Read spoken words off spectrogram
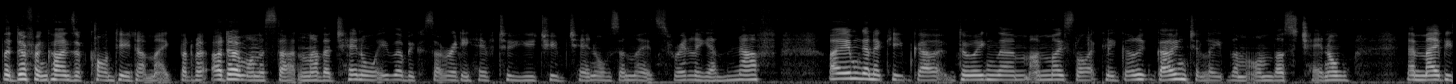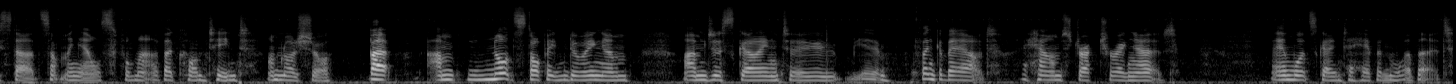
the different kinds of content I make. But I don't want to start another channel either because I already have two YouTube channels and that's really enough. I am going to keep go doing them. I'm most likely go going to leave them on this channel and maybe start something else for my other content. I'm not sure. But I'm not stopping doing them. I'm just going to yeah, think about how I'm structuring it and what's going to happen with it.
